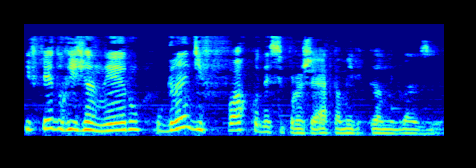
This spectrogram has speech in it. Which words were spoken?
e fez do Rio de Janeiro o grande foco desse projeto americano no Brasil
